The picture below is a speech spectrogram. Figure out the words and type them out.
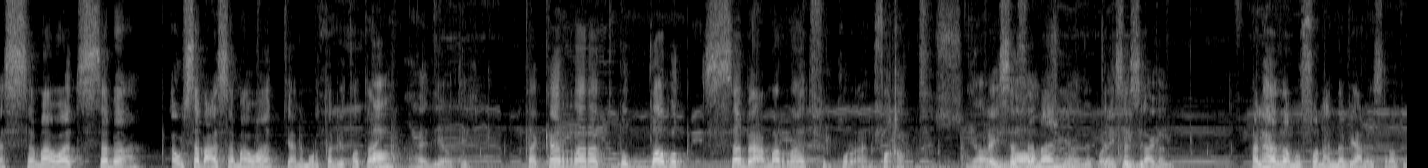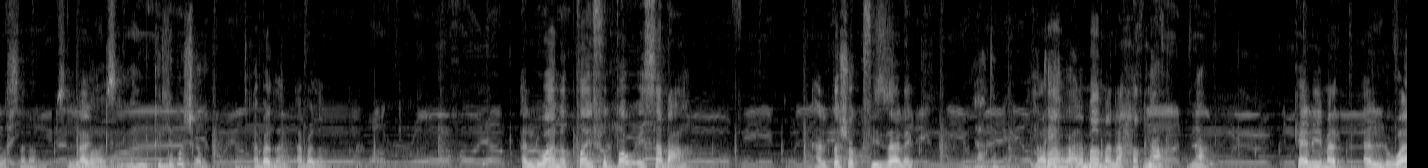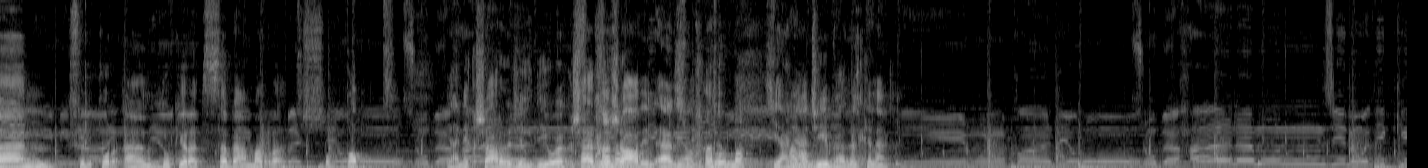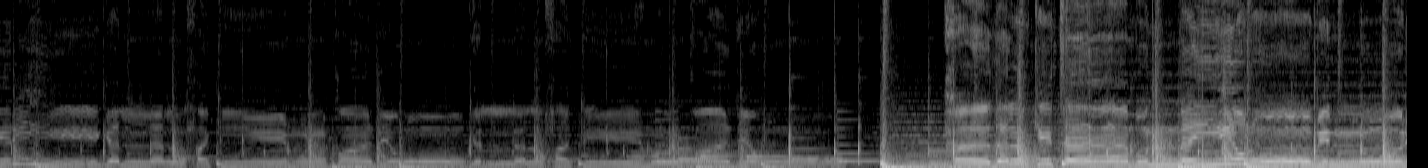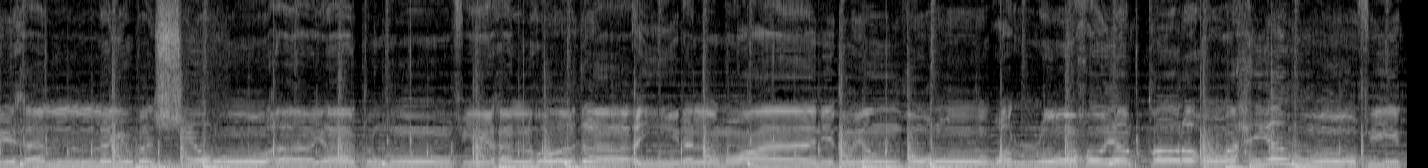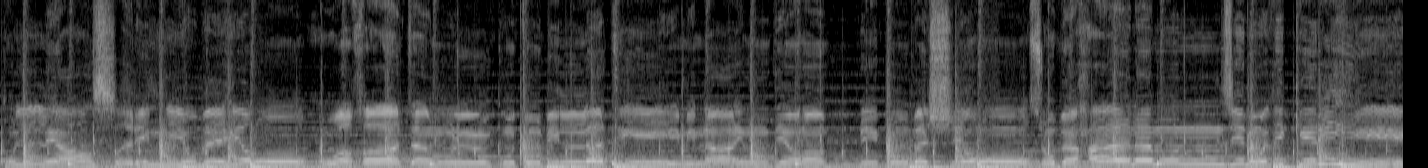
السماوات السبع أو سبع سماوات يعني مرتبطتين. آه هذه أو تلك. تكررت بالضبط سبع مرات في القرآن فقط. يا ليس الله، ثمانية وليس ستة. العجيب؟ هل هذا من صنع النبي عليه الصلاة والسلام؟ لا يمكن. يمكن لبشر. أبدا أبدا. ألوان الطيف الضوئي سبعة. هل تشك في ذلك؟ لا طبعا. نراه أمامنا حقيقة. نعم نعم. كلمة ألوان في القرآن ذكرت سبع مرات بالضبط يعني اقشعر جلدي الله. شعري الآن يا دكتور الله. يعني الله. عجيب هذا الكلام سبحان منزل ذكره جل الحكيم القادر جل الحكيم القادر هذا الكتاب النير تبشر سبحان منزل ذكره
